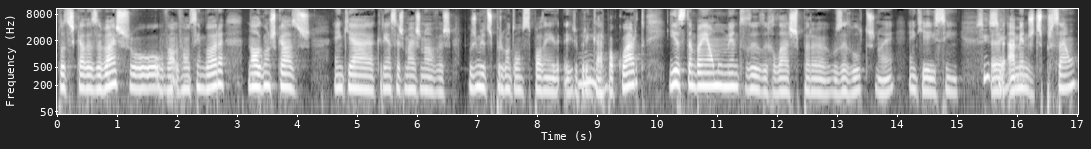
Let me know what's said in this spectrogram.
pelas escadas abaixo ou vão-se embora. Em alguns casos em que há crianças mais novas, os miúdos perguntam se podem ir brincar uhum. para o quarto, e esse também é um momento de, de, relaxo para os adultos, não é? Em que aí sim, sim, sim. Uh, há menos dispersão.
